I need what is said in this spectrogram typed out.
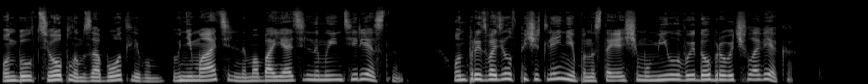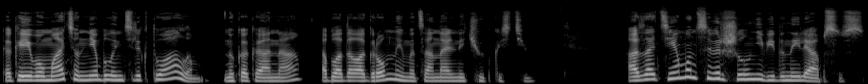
Он был теплым, заботливым, внимательным, обаятельным и интересным. Он производил впечатление по-настоящему милого и доброго человека. Как и его мать, он не был интеллектуалом, но, как и она, обладал огромной эмоциональной чуткостью. А затем он совершил невиданный ляпсус.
